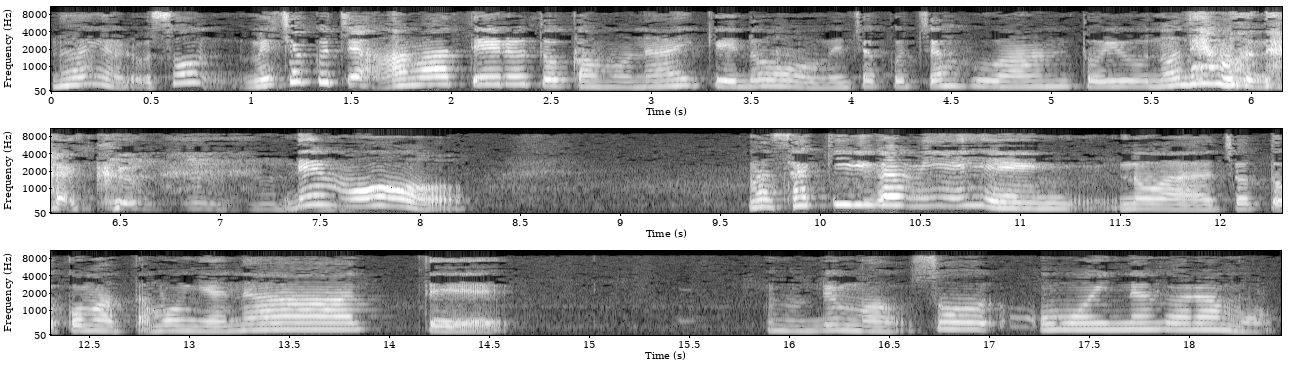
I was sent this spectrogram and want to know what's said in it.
なんやろそんめちゃくちゃ慌てるとかもないけどめちゃくちゃ不安というのでもなく。でもまあ先が見えへんのはちょっと困ったもんやなーって、うん、でもまあそう思いながらも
